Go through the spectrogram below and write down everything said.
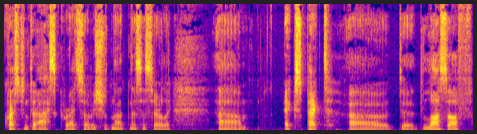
question to ask, right? So we should not necessarily um, expect uh, the loss of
